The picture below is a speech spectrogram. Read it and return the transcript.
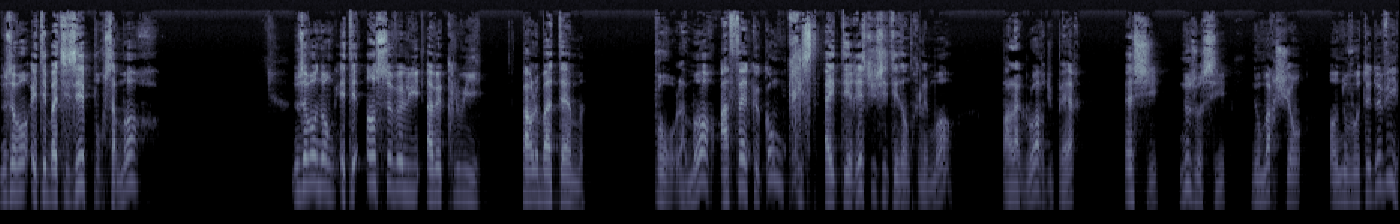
nous avons été baptisés pour sa mort. Nous avons donc été ensevelis avec lui par le baptême pour la mort, afin que comme Christ a été ressuscité d'entre les morts, par la gloire du Père, ainsi nous aussi, nous marchions en nouveauté de vie.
